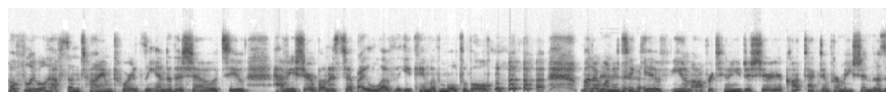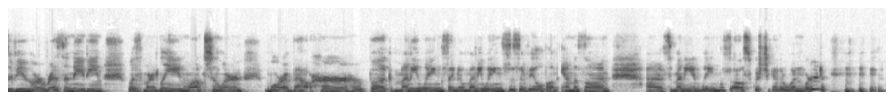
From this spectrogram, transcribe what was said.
Hopefully, we'll have some time towards the end of the show to have you share a bonus tip. I love that you came with multiple. but I wanted to give you an opportunity to share your contact information. Those of you who are resonating with Marlene, want to learn more about her, her book, Money Wings. I know Money Wings is available on Amazon. Uh, it's Money and Wings, all squished together one word.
